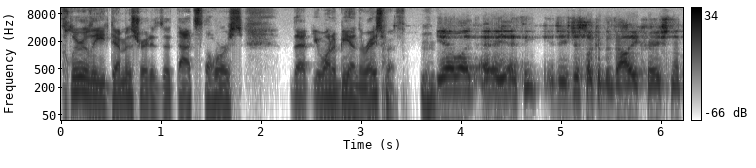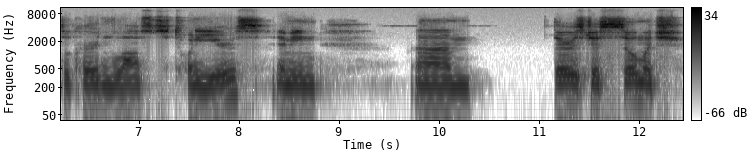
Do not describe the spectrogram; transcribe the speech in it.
clearly demonstrated that that's the horse that you want to be in the race with. Mm-hmm. Yeah, well, I, I, think if you just look at the value creation that's occurred in the last 20 years, I mean, um, there's just so much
